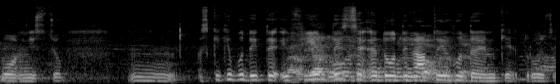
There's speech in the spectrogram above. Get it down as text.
повністю. М, Скільки буде йти я ефір? думаю, Десь що е, це до буде 9 добре, годинки, друзі.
